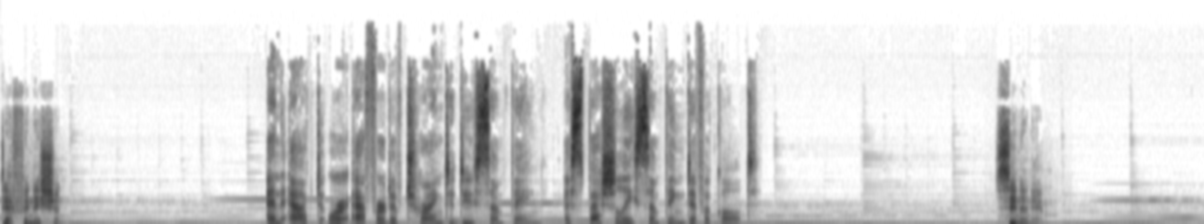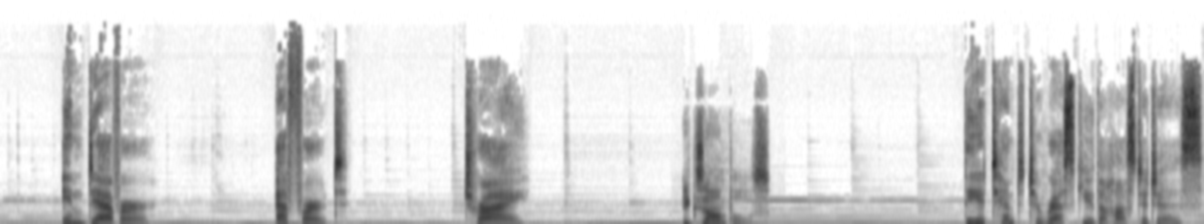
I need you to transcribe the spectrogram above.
Definition An act or effort of trying to do something, especially something difficult. Synonym Endeavor Effort Try Examples The attempt to rescue the hostages.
